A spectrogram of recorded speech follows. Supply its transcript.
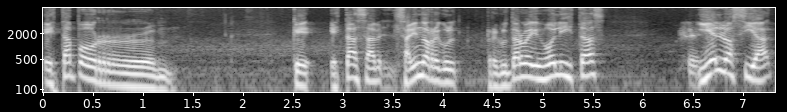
está por... que está saliendo a reclutar beisbolistas y él lo hacía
